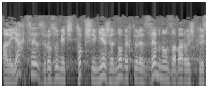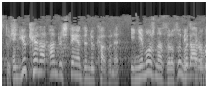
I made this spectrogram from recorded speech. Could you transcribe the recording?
ale ja chcę zrozumieć to przymierze nowe, które ze mną zawarłeś w Chrystusie. And you cannot understand the new covenant I nie można zrozumieć without tego, a now-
